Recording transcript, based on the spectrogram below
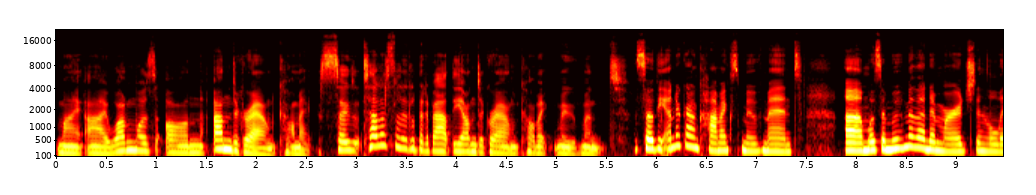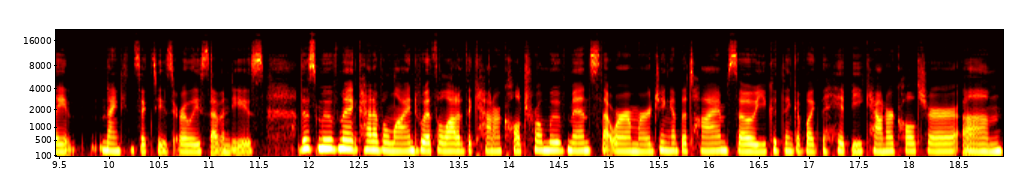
my eye. One was on underground comics. So tell us a little bit about the underground comic movement. So, the underground comics movement um, was a movement that emerged in the late 1960s, early 70s. This movement kind of aligned with a lot of the countercultural movements that were emerging at the time. So you could think of like the hippie counterculture. Um,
